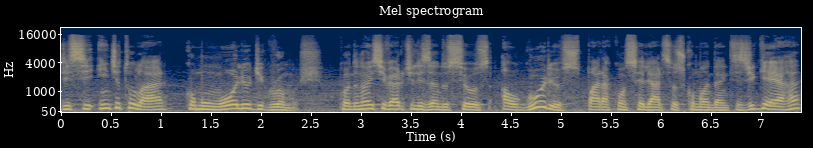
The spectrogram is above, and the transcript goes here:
de se intitular como um olho de Grumos. Quando não estiver utilizando seus augúrios para aconselhar seus comandantes de guerra,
